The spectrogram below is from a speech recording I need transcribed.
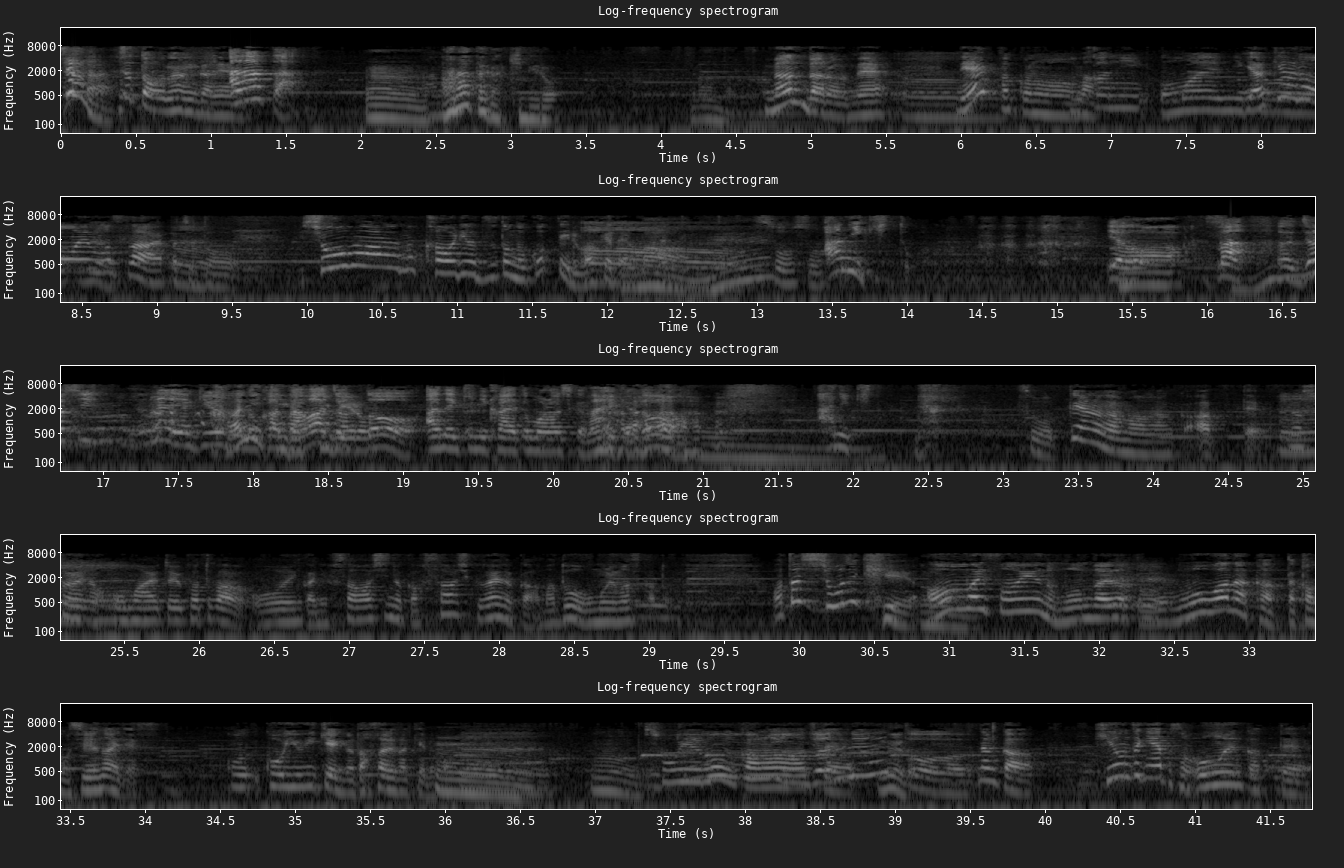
じゃない？ちょっとなんかねあなた。うん。あなたが決めろ。なんだろうな。なんだろうねうんでやっぱこの、まあ他に、お前に。野球の応援もさやっぱちょっと、昭和の香りはずっと残っているわけだよね、まあねそうそうそう兄貴とか。いや、ままああ、女子ね、野球部の方はちょっと姉貴に変えてもらうしかないけど、兄貴。そうっていうのがまあなんかあって、うん。そういうの「お前」という言葉は応援歌にふさわしいのかふさわしくないのか、まあ、どう思いますかと。私正直うん。あんまりそういうの問題だと思わなかったかもしれないです。こうこういう意見が出されなければ、ううん。んそういうもんかなって。なんか基本的にやっぱその応援歌って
